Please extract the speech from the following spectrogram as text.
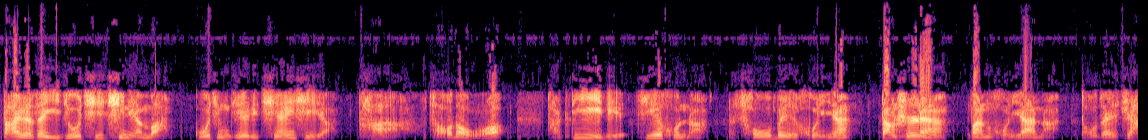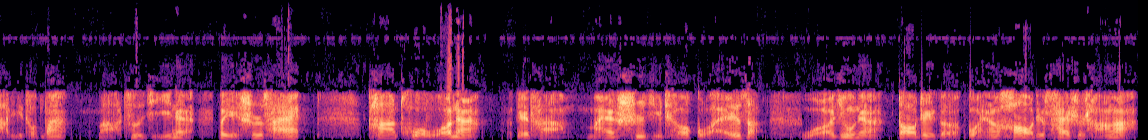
大约在一九七七年吧，国庆节的前夕呀，他找到我，他弟弟结婚呢，筹备婚宴。当时呢，办婚宴呢，都在家里头办啊，自己呢备食材，他托我呢给他。买十几条拐子，我就呢到这个关元号的菜市场啊，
